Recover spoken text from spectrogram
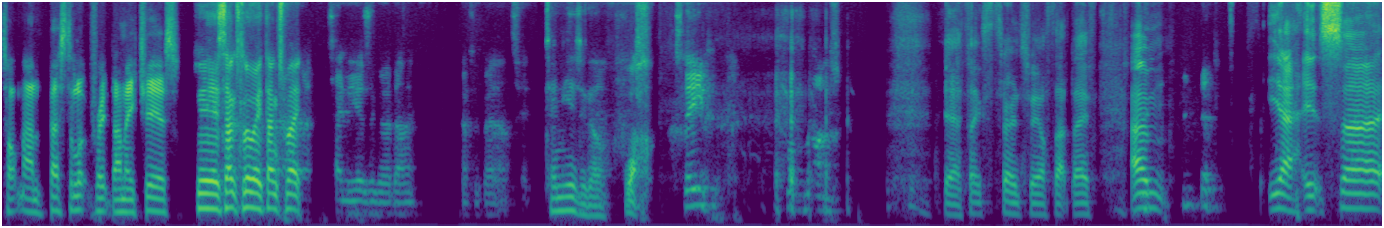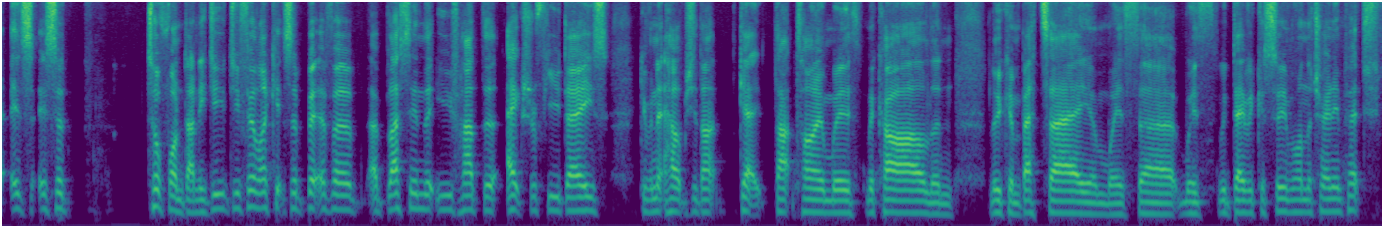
Top man, best of luck for it, Danny. Cheers. Cheers. Thanks, Louis. Thanks, mate. Ten years ago, Danny. Ten years ago. Wow. Steve. yeah, thanks for throwing me off that, Dave. Um, yeah, it's uh, it's it's a tough one, Danny. Do you, do you feel like it's a bit of a, a blessing that you've had the extra few days, given it helps you that get that time with Mikhail and Luke Mbete and with uh, with with David Kasumu on the training pitch?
